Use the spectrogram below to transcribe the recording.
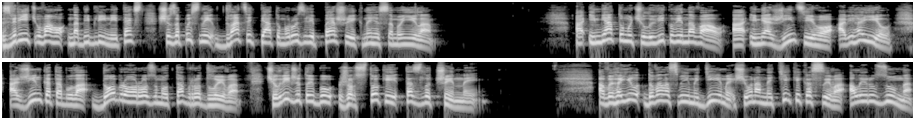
Зверніть увагу на біблійний текст, що записаний в 25 розділі першої книги Самоїла. А ім'я тому чоловікові Навал, а ім'я жінці його Авігаїл. А жінка та була доброго розуму та вродлива. Чоловік же той був жорстокий та злочинний. Авигаїл довела своїми діями, що вона не тільки красива, але й розумна,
